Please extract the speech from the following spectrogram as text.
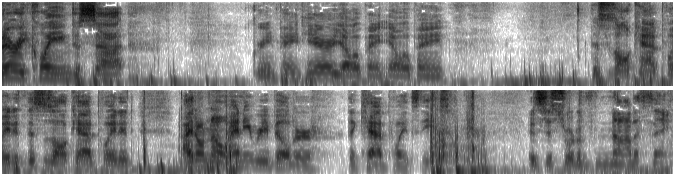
very clean, just sat. Green paint here, yellow paint, yellow paint. This is all CAD plated. This is all CAD plated. I don't know any rebuilder that CAD plates these. It's just sort of not a thing.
